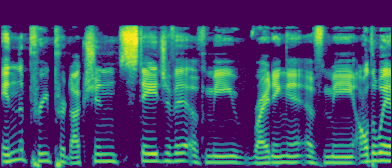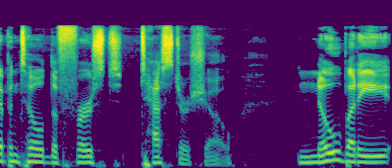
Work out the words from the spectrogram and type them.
in the pre-production stage of it of me writing it of me all the way up until the first tester show nobody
